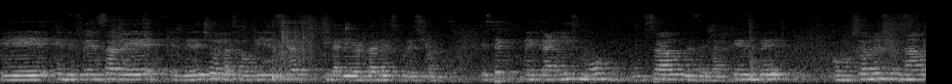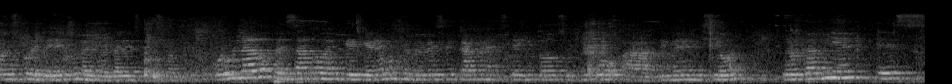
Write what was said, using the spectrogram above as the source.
eh, en defensa del derecho de las audiencias y la libertad de expresión. Este mecanismo impulsado desde la gente, como se ha mencionado, es por el derecho a la libertad de expresión. Por un lado, pensando en que queremos que regrese Carmen Aristegui y todo su equipo a primera emisión, pero también es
